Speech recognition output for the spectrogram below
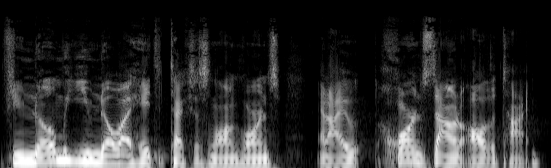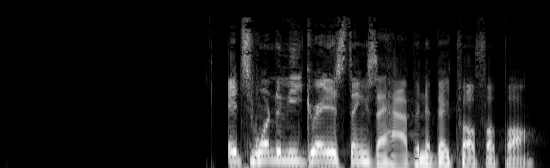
if you know me, you know I hate the Texas Longhorns and I horns down all the time. It's one of the greatest things that happened to Big 12 football.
